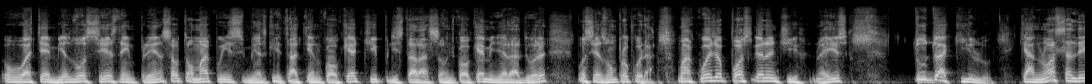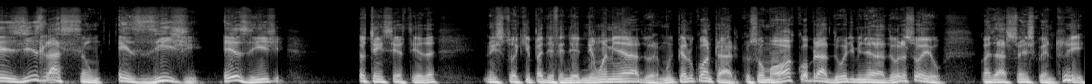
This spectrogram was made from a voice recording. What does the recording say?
ou até mesmo vocês da imprensa, ao tomar conhecimento que está tendo qualquer tipo de instalação de qualquer mineradora, vocês vão procurar. Uma coisa eu posso garantir, não é isso? Tudo aquilo que a nossa legislação exige, exige, eu tenho certeza, não estou aqui para defender nenhuma mineradora, muito pelo contrário, que eu sou o maior cobrador de mineradora sou eu, com as ações que eu entrei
